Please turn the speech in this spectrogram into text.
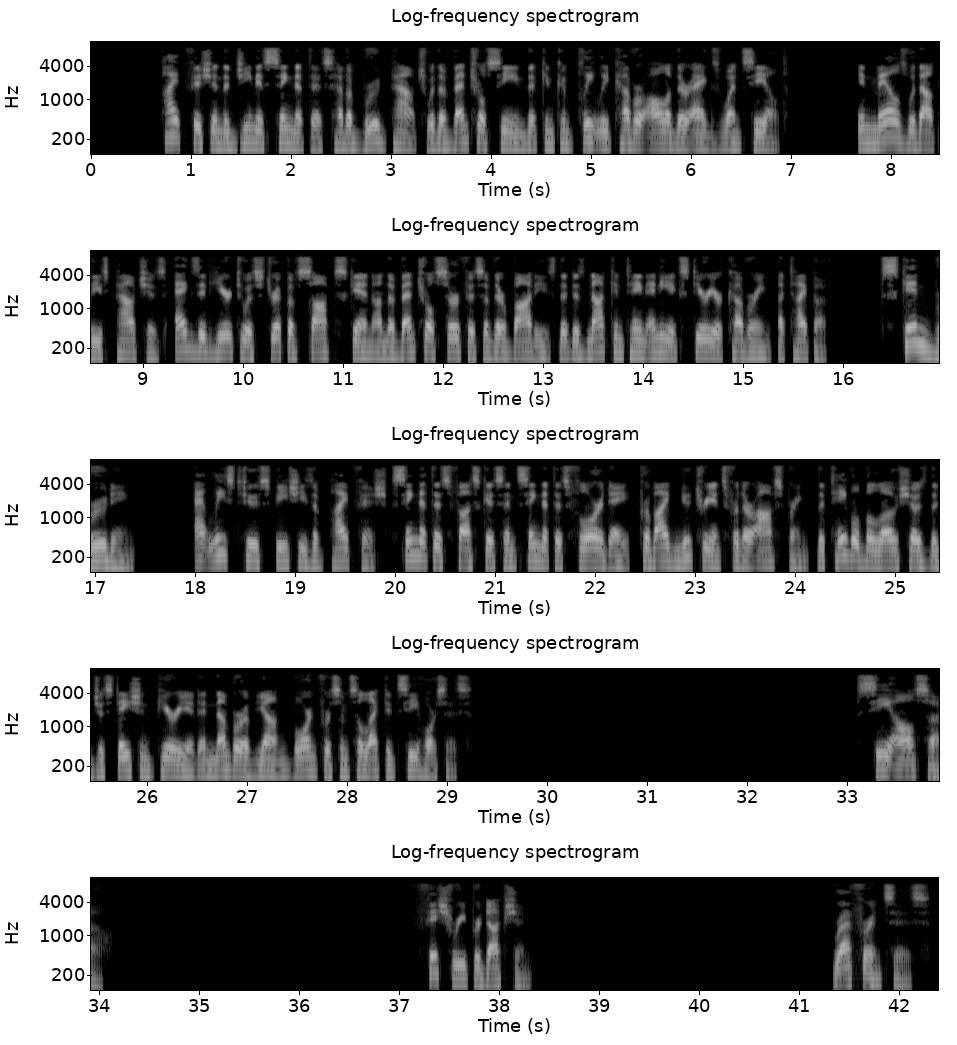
Pipefish in the genus Syngnathus have a brood pouch with a ventral seam that can completely cover all of their eggs when sealed. In males without these pouches, eggs adhere to a strip of soft skin on the ventral surface of their bodies that does not contain any exterior covering, a type of skin brooding. At least two species of pipefish, Syngnathus fuscus and Syngnathus floridae, provide nutrients for their offspring. The table below shows the gestation period and number of young born for some selected seahorses. See also. Fish reproduction. References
